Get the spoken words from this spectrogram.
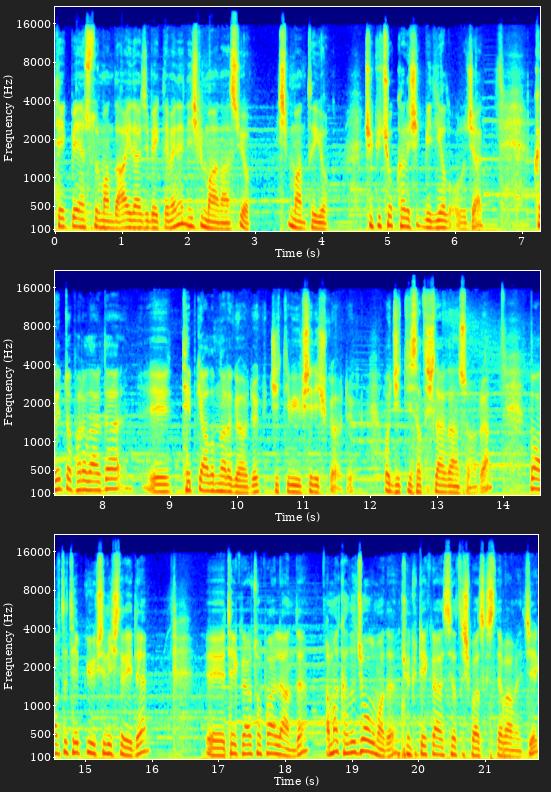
Tek bir enstrümanda aylarca beklemenin hiçbir manası yok. Hiçbir mantığı yok. Çünkü çok karışık bir yıl olacak. Kripto paralarda e, tepki alımları gördük. Ciddi bir yükseliş gördük. O ciddi satışlardan sonra. Bu hafta tepki yükselişleriyle e, tekrar toparlandı. Ama kalıcı olmadı. Çünkü tekrar satış baskısı devam edecek.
